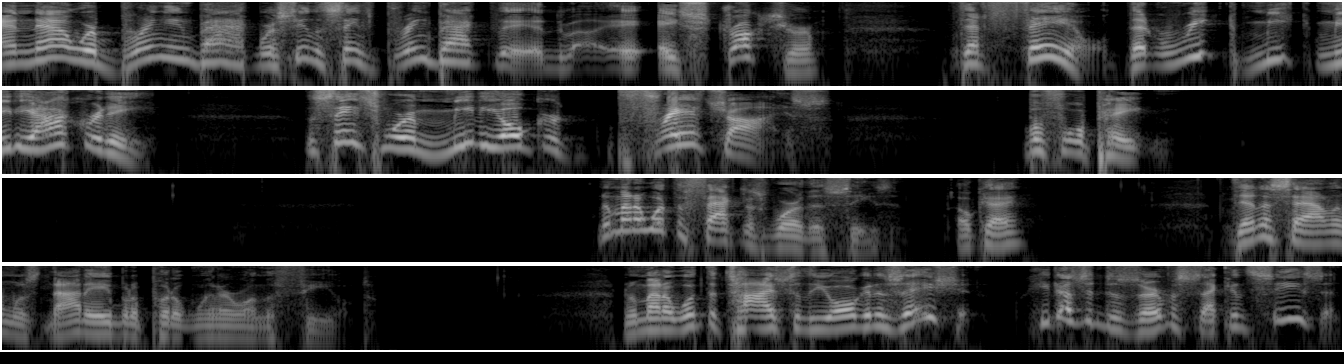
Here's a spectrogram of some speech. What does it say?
and now we're bringing back, we're seeing the Saints bring back the, a, a structure that failed, that reeked me- mediocrity. The Saints were a mediocre franchise before Payton. No matter what the factors were this season, okay? Dennis Allen was not able to put a winner on the field. No matter what the ties to the organization, he doesn't deserve a second season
